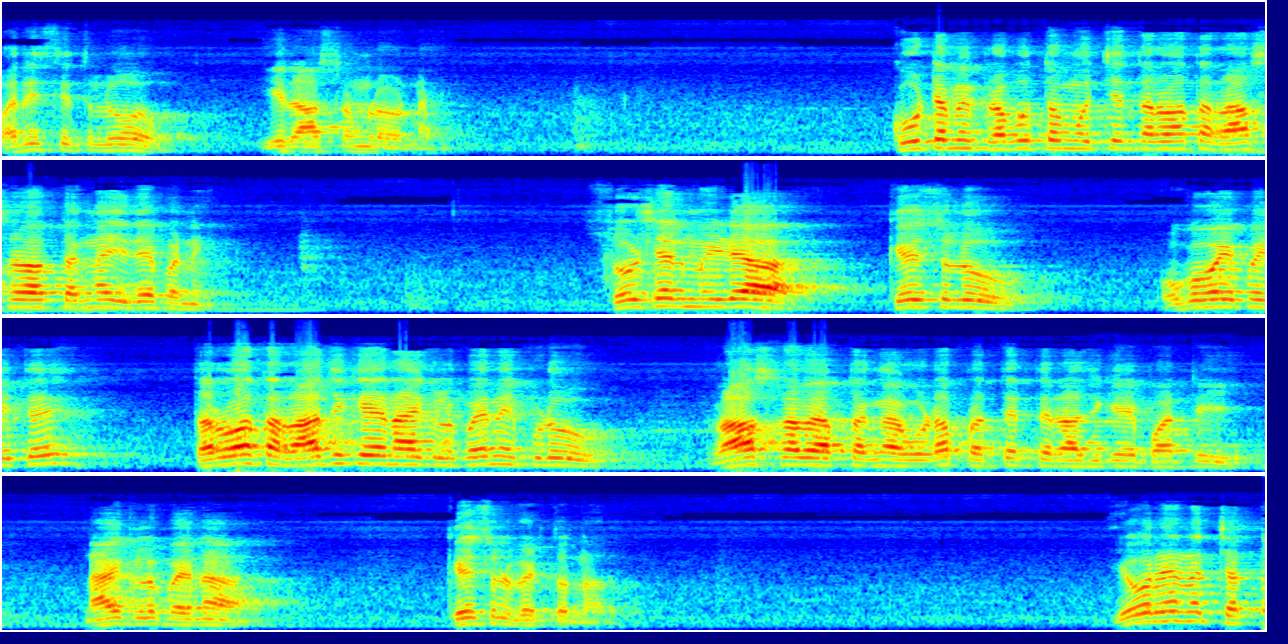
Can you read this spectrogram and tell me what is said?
పరిస్థితులు ఈ రాష్ట్రంలో ఉన్నాయి. కూటమి ప్రభుత్వం వచ్చిన తర్వాత రాష్ట్ర వ్యాప్తంగా ఇదే పని. సోషల్ మీడియా కేసులు ఒకవైపు అయితే తర్వాత రాజకీయ నాయకులపైన ఇప్పుడు రాష్ట్ర వ్యాప్తంగా కూడా ప్రత్యర్థి రాజకీయ పార్టీ నాయకులపైన కేసులు పెడుతున్నారు. ఎవరైనా చట్ట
